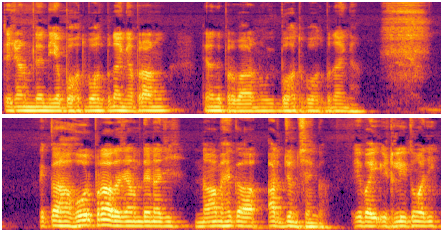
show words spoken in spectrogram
ਤੇ ਜਨਮ ਦਿਨ ਦੀਆਂ ਬਹੁਤ ਬਹੁਤ ਵਧਾਈਆਂ ਭਰਾ ਨੂੰ, ਤੇ ਇਹਨਾਂ ਦੇ ਪਰਿਵਾਰ ਨੂੰ ਵੀ ਬਹੁਤ ਬਹੁਤ ਵਧਾਈਆਂ। ਇੱਕ ਆਹ ਹੋਰ ਭਰਾ ਦਾ ਜਨਮ ਦਿਨ ਆ ਜੀ, ਨਾਮ ਹੈਗਾ ਅਰਜੁਨ ਸਿੰਘ। ਇਹ ਬਾਈ ਇਟਲੀ ਤੋਂ ਆ ਜੀ,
